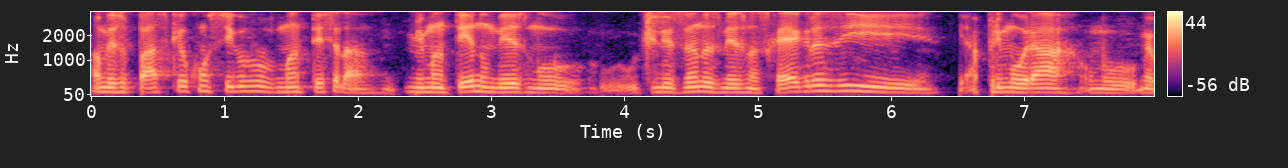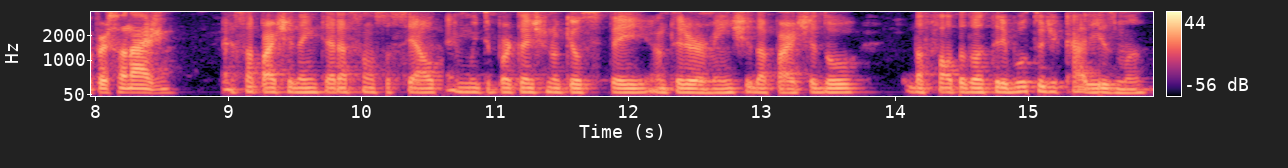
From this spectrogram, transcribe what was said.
Ao mesmo passo que eu consigo manter, sei lá, me manter no mesmo, utilizando as mesmas regras e aprimorar o meu, o meu personagem. Essa parte da interação social é muito importante no que eu citei anteriormente, da parte do, da falta do atributo de carisma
